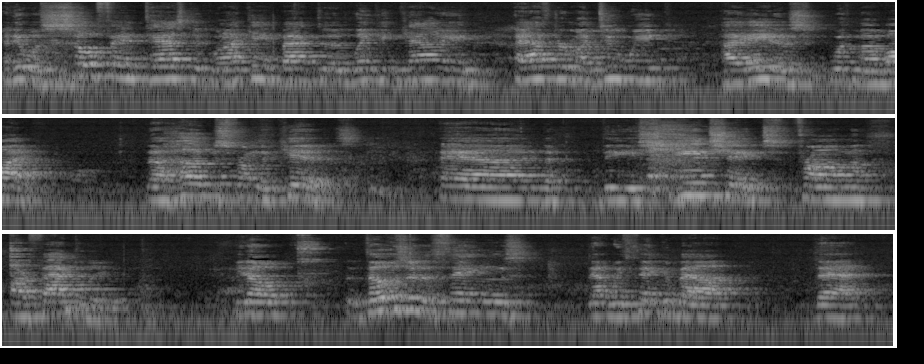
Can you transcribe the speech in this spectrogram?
And it was so fantastic when I came back to Lincoln County after my two week hiatus with my wife the hugs from the kids and the handshakes from our faculty. You know, those are the things that we think about that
